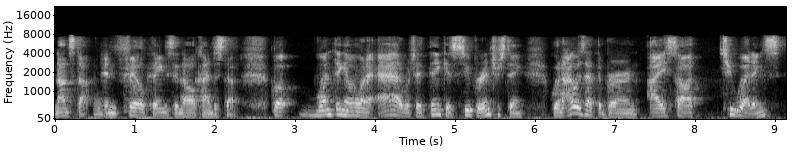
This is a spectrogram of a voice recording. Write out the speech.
nonstop and fill things and all kinds of stuff. But one thing I want to add, which I think is super interesting, when I was at the burn, I saw two weddings.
